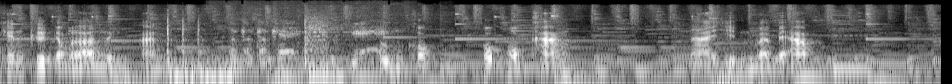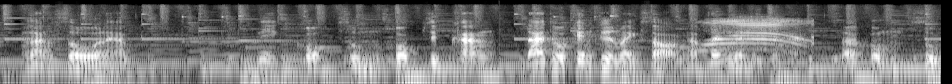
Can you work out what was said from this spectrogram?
เค็นคืนกลับมาแล้วหนึ่งอัน Okay. Yeah. สุ่มครบครบหกครั้ง ได้หินไว้ไปอัพพลังโซนะครับ นี่ครบสุ่มครบสิบครั้ง ได้โทเค็นคืนมาอีกสองครับ ได้เงินอีกนะฮะแล้วข่มสุ่ม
